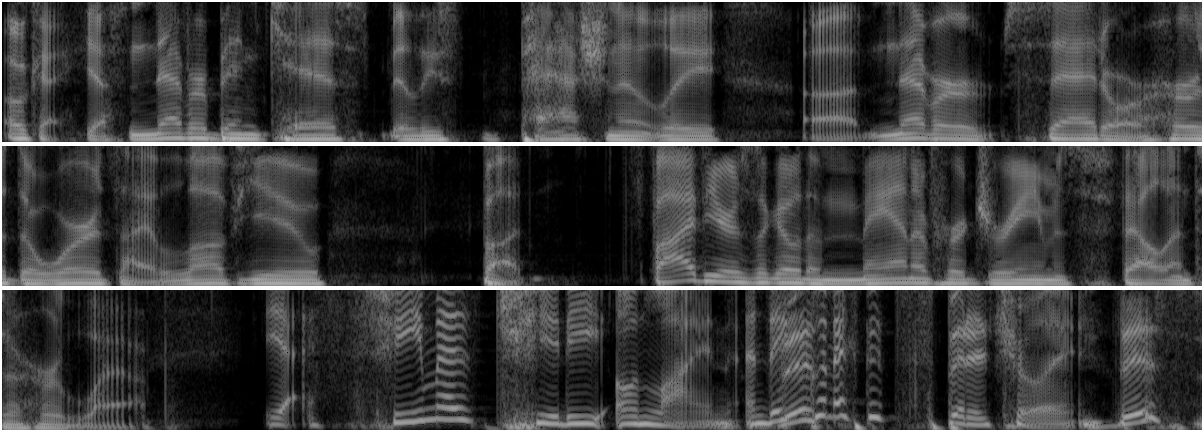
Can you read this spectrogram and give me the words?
okay. Yes. Never been kissed, at least passionately. Uh, never said or heard the words, I love you. But five years ago, the man of her dreams fell into her lap. Yes, she met Chidi online and they This- connected spiritually. This,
